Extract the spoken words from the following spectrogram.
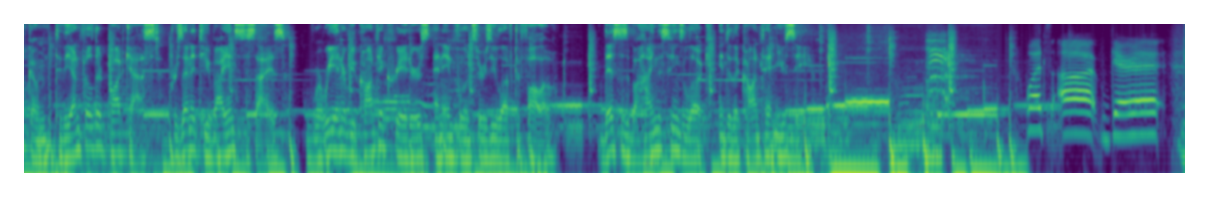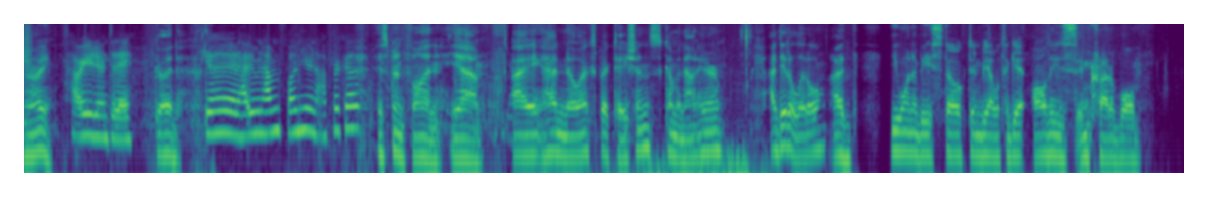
Welcome to the Unfiltered Podcast, presented to you by Instasize, where we interview content creators and influencers you love to follow. This is a behind the scenes look into the content you see. What's up, Garrett? Hi, How are you doing today? good. Good. Have you been having fun here in Africa? It's been fun. Yeah. I had no expectations coming out here. I did a little. I you want to be stoked and be able to get all these incredible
